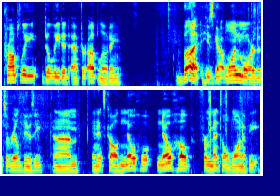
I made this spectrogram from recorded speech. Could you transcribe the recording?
promptly deleted after uploading. But he's got one more that's a real doozy. Um, and it's called No, Ho- no Hope for Mental Wannabe.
